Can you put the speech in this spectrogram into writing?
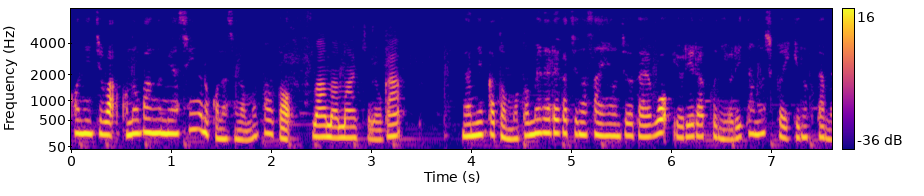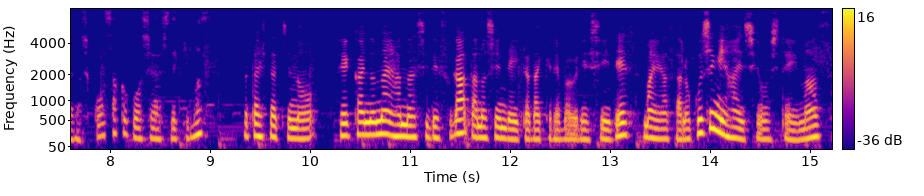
こんにちは。この番組はシングルこなしの武藤とママアキノが何かと求められがちな3、40代をより楽により楽しく生き抜くための試行錯誤をシェアしていきます。私たちの正解のない話ですが楽しんでいただければ嬉しいです。毎朝6時に配信をしています。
